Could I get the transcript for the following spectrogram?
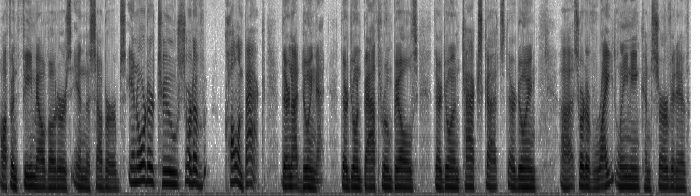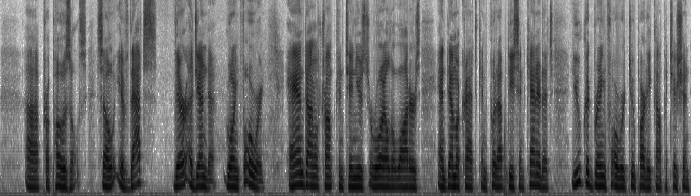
often female voters in the suburbs, in order to sort of call them back. They're not doing that. They're doing bathroom bills, they're doing tax cuts, they're doing uh, sort of right leaning conservative uh, proposals. So if that's their agenda going forward, and Donald Trump continues to roil the waters, and Democrats can put up decent candidates, you could bring forward two party competition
